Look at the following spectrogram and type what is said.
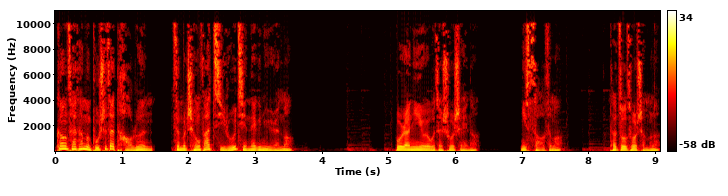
刚才他们不是在讨论怎么惩罚季如锦那个女人吗？不然你以为我在说谁呢？你嫂子吗？她做错什么了？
